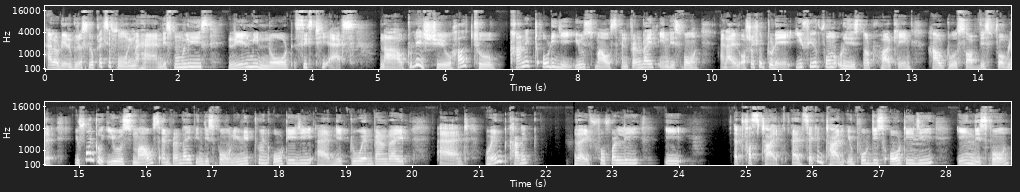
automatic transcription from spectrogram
Hello dear viewers, look like a phone in my hand. This phone is Realme Note 60X. Now today show you how to connect OTG, use mouse and pen drive in this phone. And I will also show today if your phone OTG is not working, how to solve this problem. If you want to use mouse and pen drive in this phone, you need to an OTG and need to an pen drive. And when connect drive properly at first time and second time you put this OTG in this phone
